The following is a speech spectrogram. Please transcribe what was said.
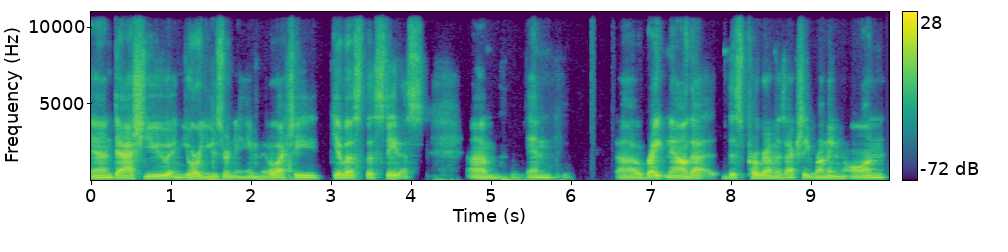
and dash u and your username, it'll actually give us the status. Um, and uh, right now that this program is actually running on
